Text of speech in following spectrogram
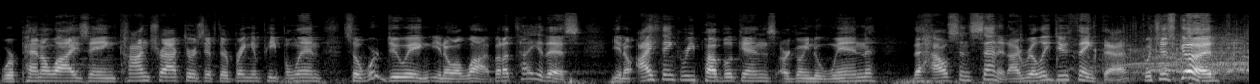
We're penalizing contractors if they're bringing people in. So we're doing, you know, a lot. But I'll tell you this, you know, I think Republicans are going to win the House and Senate. I really do think that, which is good.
